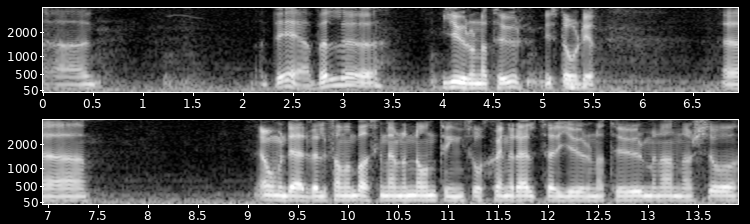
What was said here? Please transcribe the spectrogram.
Eh, det är väl uh, djur och natur i stor del. Uh, jo men det är det väl ifall man bara ska nämna någonting så generellt så är det djur och natur men annars så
